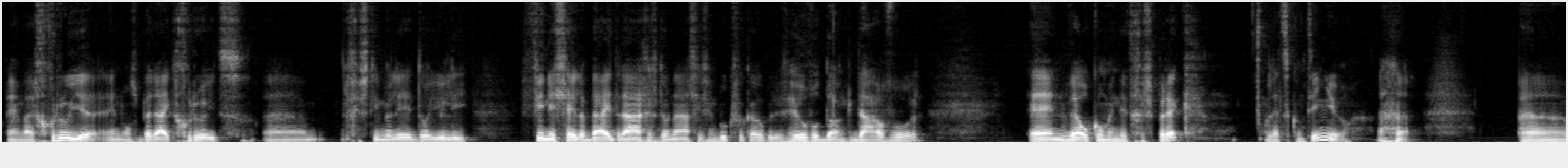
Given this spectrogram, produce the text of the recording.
en wij groeien en ons bereik groeit. ehm, gestimuleerd door jullie financiële bijdragers, donaties en boekverkopen. Dus heel veel dank daarvoor. En welkom in dit gesprek. Let's continue. Eh,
